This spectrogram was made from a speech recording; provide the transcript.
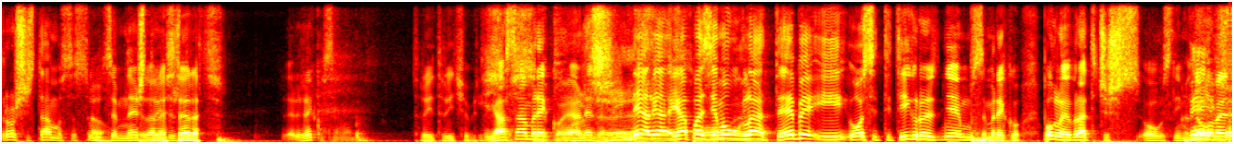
trošiš tamo sa sucem, nešto 11 ideš, rekao sam vam. 3-3 će biti. Ja sam rekao, ja ne znam. Ne, ali ja, ja pazi, ja mogu gledat tebe i osjetiti igru, jer njemu sam rekao, pogledaj, vratit ćeš ovu snimku. Nogomet,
